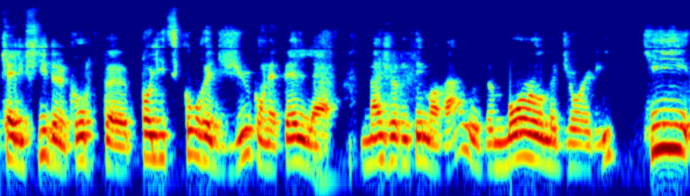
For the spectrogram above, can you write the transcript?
qualifier d'un groupe politico-religieux qu'on appelle la majorité morale, ou the moral majority, qui,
